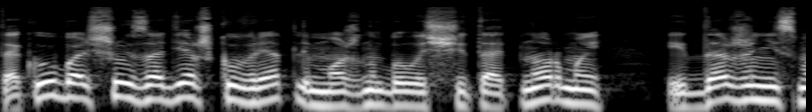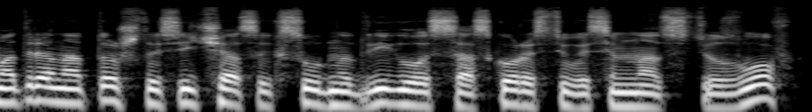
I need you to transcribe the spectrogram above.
Такую большую задержку вряд ли можно было считать нормой, и даже несмотря на то, что сейчас их судно двигалось со скоростью 18 узлов,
